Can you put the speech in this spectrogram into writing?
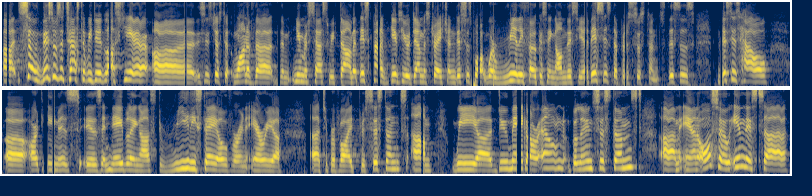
Uh, so this was a test that we did last year. Uh, this is just one of the, the, numerous tests we've done, but this kind of gives you a demonstration. This is what we're really focusing on this year. This is the persistence. This is, this is how uh, our team is, is enabling us to really stay over an area uh, to provide persistence. Um, we uh, do make our own balloon systems, um, and also in this uh,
